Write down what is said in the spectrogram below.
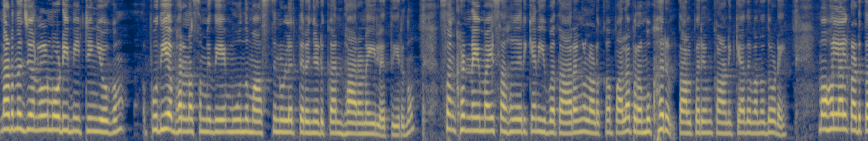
നടന്ന ജനറൽ മോഡി മീറ്റിംഗ് യോഗം പുതിയ ഭരണസമിതിയെ മൂന്ന് മാസത്തിനുള്ളിൽ തിരഞ്ഞെടുക്കാൻ ധാരണയിലെത്തിയിരുന്നു. സംഘടനയുമായി സഹകരിക്കാൻ യുവതാരങ്ങളടക്കം പല പ്രമുഖരും താല്പര്യം കാണിക്കാതെ വന്നതോടെ മോഹൻലാൽ കടുത്ത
